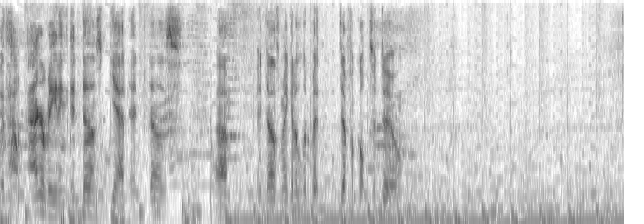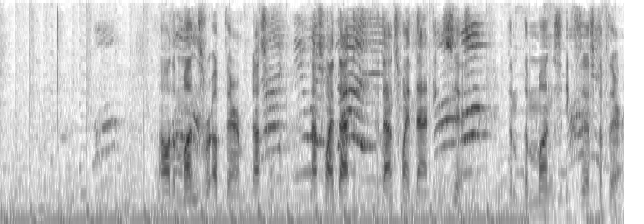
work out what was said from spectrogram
with how aggravating it does get, it does um, it does make it a little bit difficult to do. Oh, the Muns were up there. That's that's why that that's why that exists. The the Muns exist up there.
